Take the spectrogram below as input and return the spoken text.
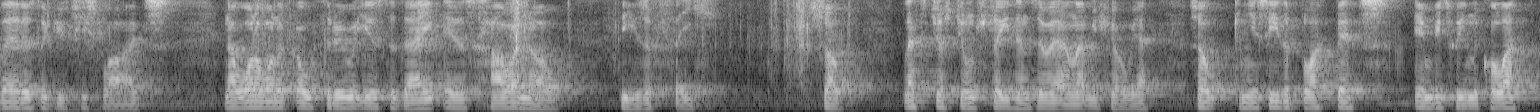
there is the Gucci slides. Now what I want to go through with you today is how I know these are fake. So let's just jump straight into it and let me show you. So can you see the black bits in between the colour?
